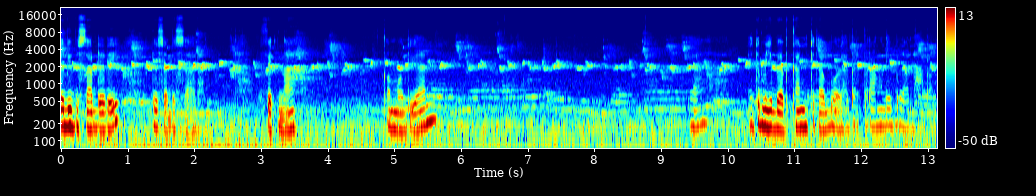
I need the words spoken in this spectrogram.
lebih besar dari dosa besar. Fitnah. Kemudian ya itu menyebabkan kita boleh berperang di bulan haram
